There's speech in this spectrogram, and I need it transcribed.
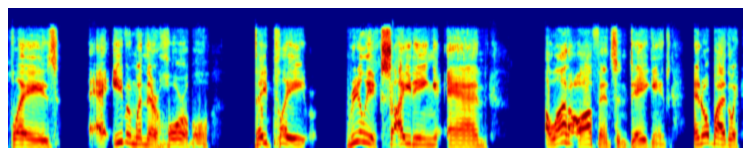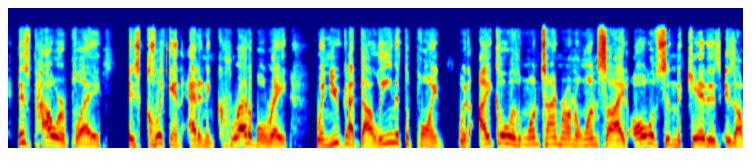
plays, eh, even when they're horrible, they play really exciting and a lot of offense in day games. And oh, by the way, this power play is clicking at an incredible rate. When you've got Dahlin at the point with Eichel as one timer on the one side, Olofsson, the kid, is, is a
